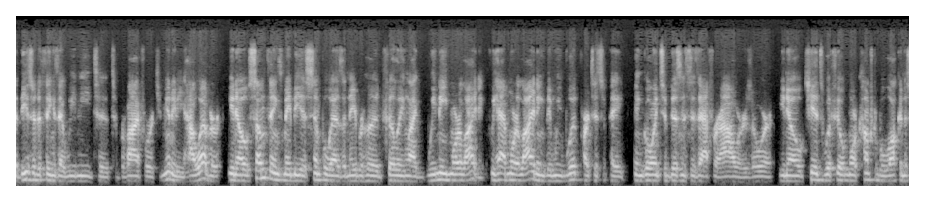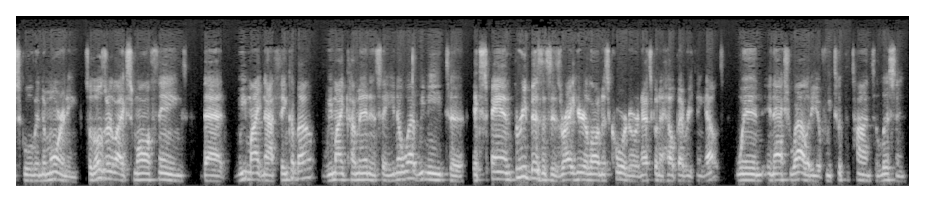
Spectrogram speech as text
that these are the things that we need to, to provide for a community. However, you know, some things may be as simple as a neighborhood feeling like we need more lighting. If we had more lighting, then we would participate in going to businesses after hours or, you know, kids would feel more comfortable walking to school in the morning. So those are like small things that we might not think about. We might come in and say, you know what, we need to expand three businesses right here along this corridor, and that's going to help everything else. When in actuality, if we took the time to listen,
